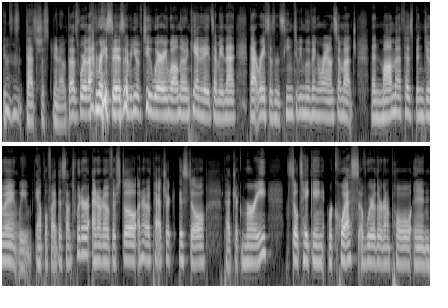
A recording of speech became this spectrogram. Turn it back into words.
it's mm-hmm. that's just you know that's where that race is. I mean, you have two very well-known candidates. I mean that that race doesn't seem to be moving around so much. Then Monmouth has been doing. We amplified this on Twitter. I don't know if they're still. I don't know if Patrick is still Patrick Murray still taking requests of where they're going to poll in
